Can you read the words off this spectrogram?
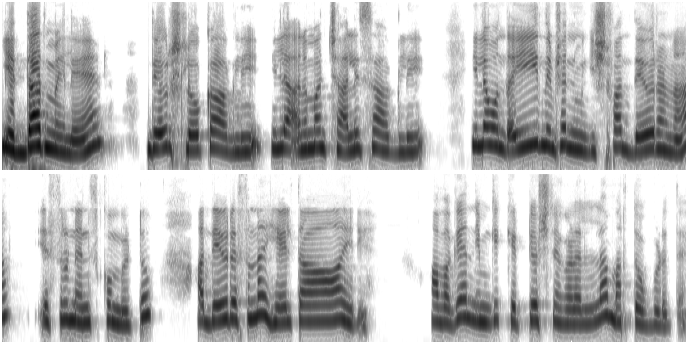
ಎದ್ದಾದ್ಮೇಲೆ ದೇವ್ರ ಶ್ಲೋಕ ಆಗಲಿ ಇಲ್ಲ ಹನುಮಾನ್ ಚಾಲಿಸ ಆಗಲಿ ಇಲ್ಲ ಒಂದು ಐದು ನಿಮಿಷ ನಿಮ್ಗೆ ಇಷ್ಟವಾದ ದೇವರನ್ನ ಹೆಸರು ನೆನೆಸ್ಕೊಂಡ್ಬಿಟ್ಟು ಆ ದೇವ್ರ ಹೆಸರನ್ನ ಹೇಳ್ತಾ ಇರಿ. ಆವಾಗ ನಿಮಗೆ ಕೆಟ್ಟ ಯೋಚನೆಗಳೆಲ್ಲ ಮರ್ತೋಗ್ಬಿಡುತ್ತೆ.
